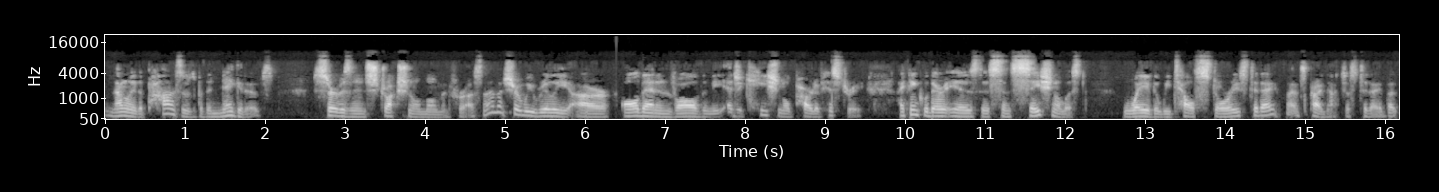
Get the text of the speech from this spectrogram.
not only the positives but the negatives serve as an instructional moment for us? And I'm not sure we really are all that involved in the educational part of history. I think there is this sensationalist way that we tell stories today. That's probably not just today, but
